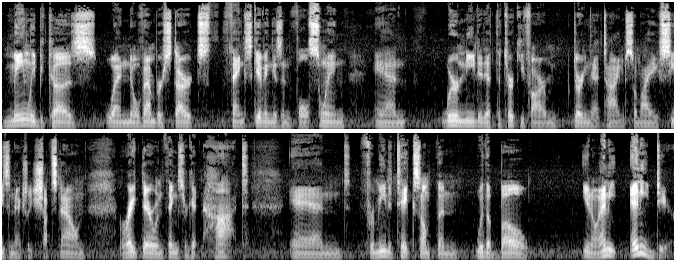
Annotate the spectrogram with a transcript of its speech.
mainly because when November starts, Thanksgiving is in full swing, and we're needed at the turkey farm during that time. So my season actually shuts down right there when things are getting hot. And for me to take something with a bow, you know, any any deer,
